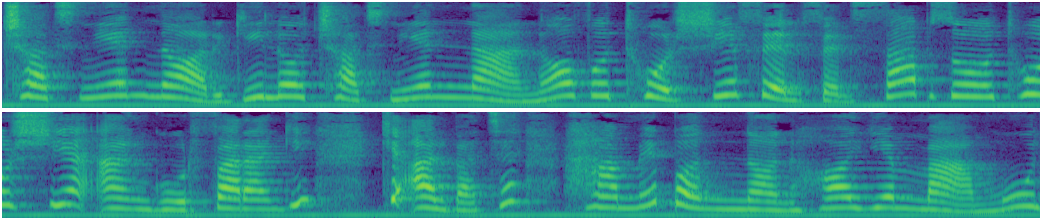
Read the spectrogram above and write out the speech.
چاتنی نارگیل و چاتنی نعنا و ترشی فلفل سبز و ترشی انگور فرنگی که البته همه با نانهای معمول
